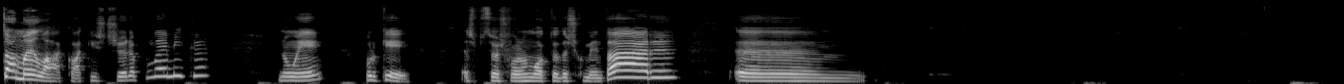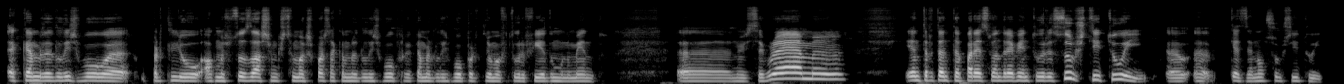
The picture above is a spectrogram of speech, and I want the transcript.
Tomem lá! Claro que isto gera polémica, não é? Porque as pessoas foram logo todas comentar. Uh, a Câmara de Lisboa partilhou, algumas pessoas acham que isto é uma resposta à Câmara de Lisboa, porque a Câmara de Lisboa partilhou uma fotografia do monumento uh, no Instagram. Entretanto, aparece o André Ventura, substitui, uh, uh, quer dizer, não substitui,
